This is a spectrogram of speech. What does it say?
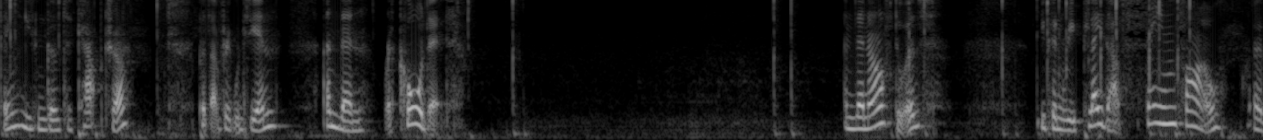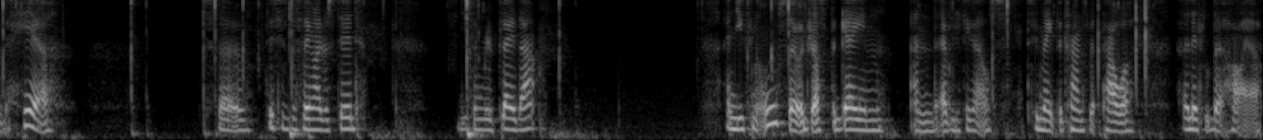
thing, you can go to capture, put that frequency in, and then record it. And then afterwards, you can replay that same file over here. So this is the thing I just did. You can replay that. And you can also adjust the gain and everything else to make the transmit power a little bit higher.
